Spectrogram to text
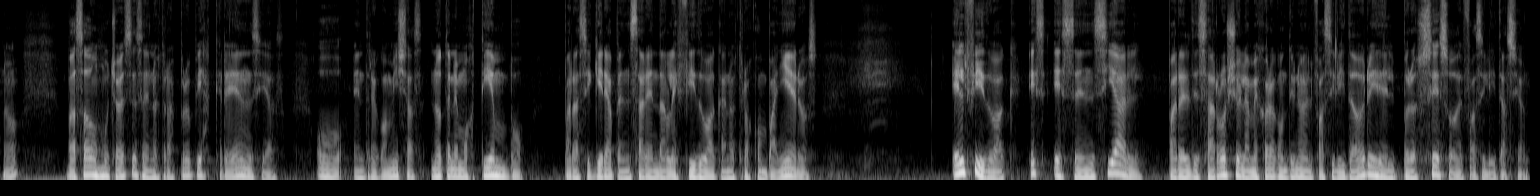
¿no? basados muchas veces en nuestras propias creencias o, entre comillas, no tenemos tiempo para siquiera pensar en darle feedback a nuestros compañeros el feedback es esencial para el desarrollo y la mejora continua del facilitador y del proceso de facilitación.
